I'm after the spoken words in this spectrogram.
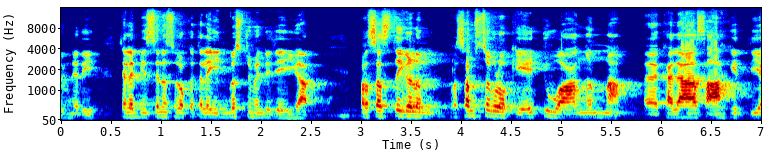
ഉന്നതി ചില ബിസിനസ്സിലൊക്കെ ചില ഇൻവെസ്റ്റ്മെന്റ് ചെയ്യുക. പ്രശസ്തികളും പ്രശംസകളും ഒക്കെ ഏറ്റുവാങ്ങുന്ന കലാ സാഹിത്യ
